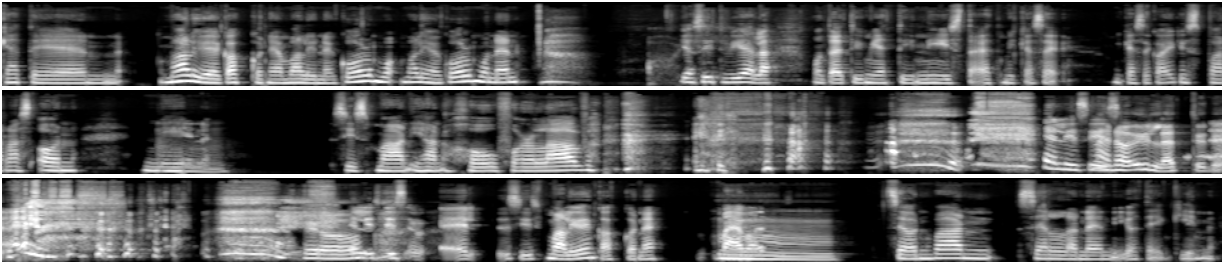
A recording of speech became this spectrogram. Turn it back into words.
käteen Maljojen kakkonen ja Maljojen, kolmo, Maljojen kolmonen. Ja sitten vielä mun täytyy miettiä niistä, että mikä se, mikä se kaikista paras on. Niin mm. siis mä oon ihan ho for love. Eli Eli siis... Mä en ole yllättynyt. Eli siis, el, siis Maljojen kakkonen. Mä mm. Se on vaan sellainen jotenkin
